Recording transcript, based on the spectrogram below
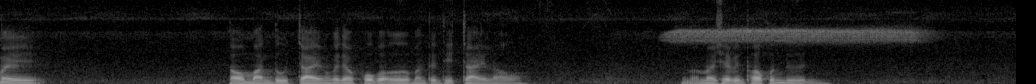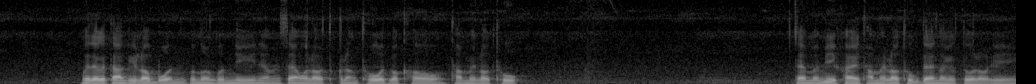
ไม่ เรามันดูใจมันก็จะพบว่าเออ มันเป็นที่ใจเรา มันไม่ใช่เป็นพราะคนอื่น เมื่อใดก็ตามที่เราบ่นคนโน้นคนนี้เนี่ยมันแสดงว่าเรากำลังโทษว่าเขาทำให้เราทุกข์แต่ไม่มีใครทำให้เราทุกข์ได้นอกจากตัวเราเอง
